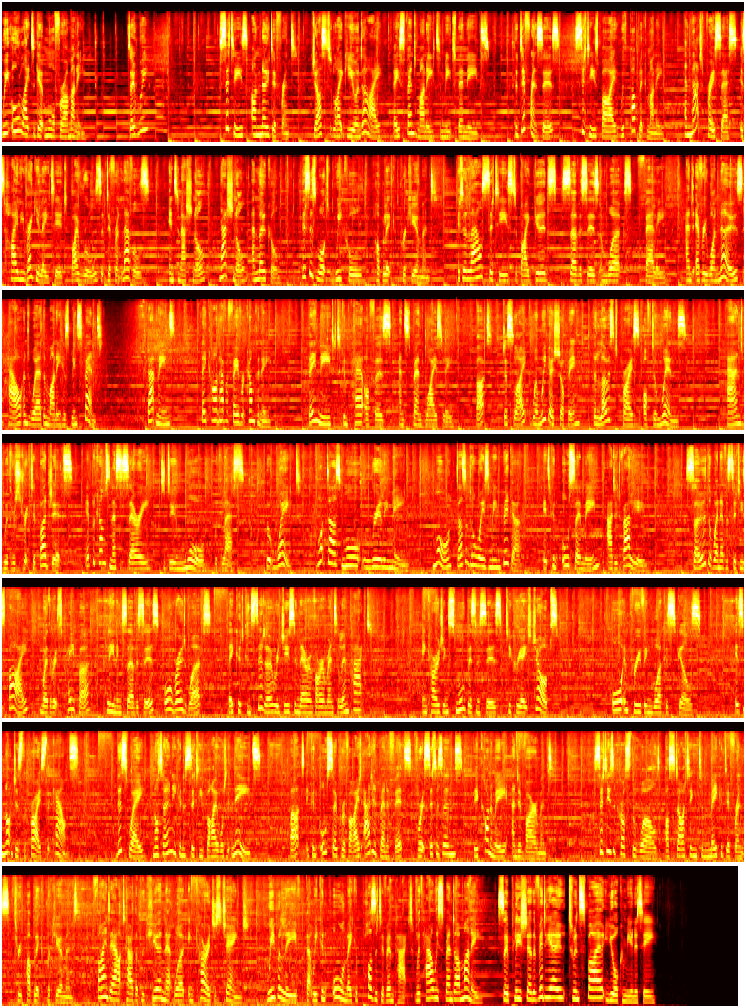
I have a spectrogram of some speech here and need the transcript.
We all like to get more for our money, don't we? Cities are no different. Just like you and I, they spend money to meet their needs. The difference is, cities buy with public money, and that process is highly regulated by rules at different levels international, national, and local. This is what we call public procurement. It allows cities to buy goods, services, and works fairly, and everyone knows how and where the money has been spent. That means they can't have a favourite company. They need to compare offers and spend wisely. But, just like when we go shopping, the lowest price often wins. And with restricted budgets, it becomes necessary to do more with less. But wait, what does more really mean? More doesn't always mean bigger. It can also mean added value. So that whenever cities buy, whether it's paper, cleaning services, or roadworks, they could consider reducing their environmental impact, encouraging small businesses to create jobs, or improving workers' skills. It's not just the price that counts. This way, not only can a city buy what it needs, but it can also provide added benefits for its citizens, the economy, and environment. Cities across the world are starting to make a difference through public procurement. Find out how the Procure Network encourages change. We believe that we can all make a positive impact with how we spend our money. So please share the video to inspire your community.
